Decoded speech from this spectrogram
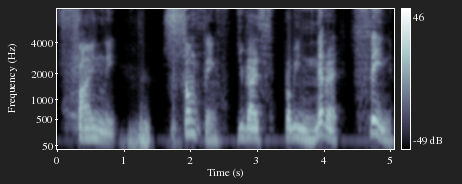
Finally, something you guys probably never seen.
